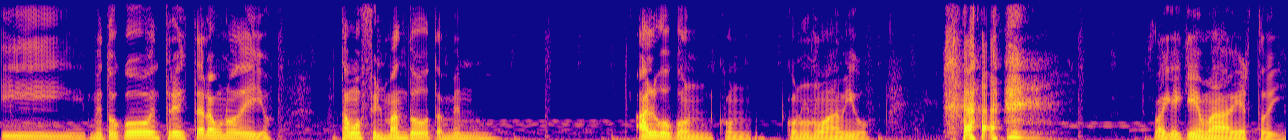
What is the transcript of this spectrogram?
y me tocó entrevistar a uno de ellos. Estamos filmando también algo con, con, con unos amigos. Para que quede más abierto y...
